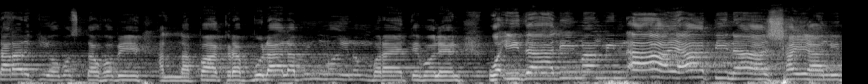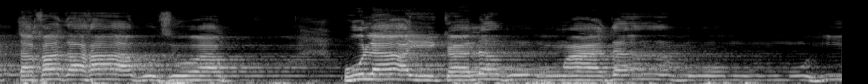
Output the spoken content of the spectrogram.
তারার কি অবস্থা হবে? আল্লাহ পাক রাব্বুল আলামিন নয় নম্বর আয়াতে বলেন ওয়া ইযা আলিমা মিন আয়াতিনা শায়ান ইত্তাখাযাহা হুজুয়া। উলাইকা লাহুম আযাবুম মুহিন।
